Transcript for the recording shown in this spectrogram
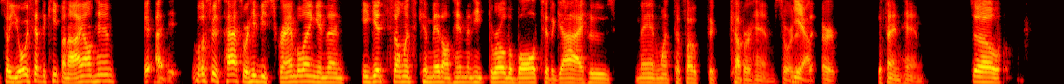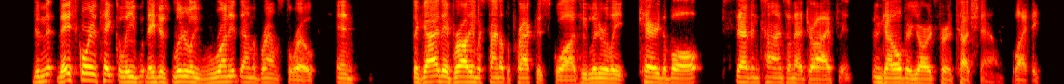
So you always have to keep an eye on him. It- I- most of his passes where he'd be scrambling and then he gets someone to commit on him and he'd throw the ball to the guy whose man went to folk to cover him, sort of, Yeah. or defend him. So then they score to take the lead. They just literally run it down the Browns' throat. And the guy they brought in was signed up the practice squad, who literally carried the ball seven times on that drive and, got all their yards for a touchdown. Like,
